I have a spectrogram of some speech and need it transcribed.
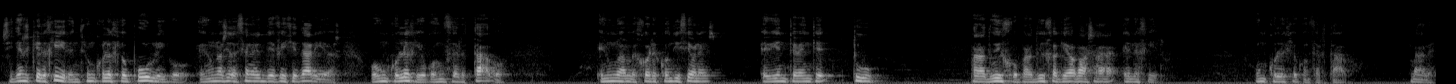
Si tienes que elegir entre un colegio público en unas situaciones deficitarias o un colegio concertado en unas mejores condiciones, evidentemente tú, para tu hijo, para tu hija, ¿qué vas a elegir? Un colegio concertado. ¿Vale?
